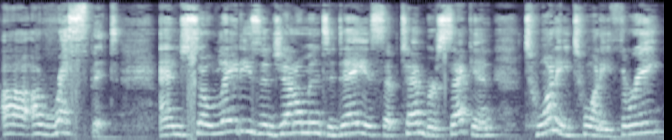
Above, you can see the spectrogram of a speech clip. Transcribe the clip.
uh, a respite. And so, ladies and gentlemen, today is September 2nd, 2023.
